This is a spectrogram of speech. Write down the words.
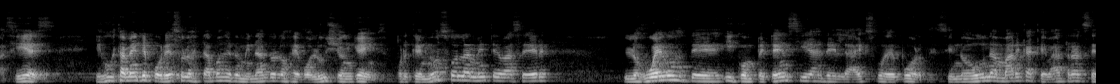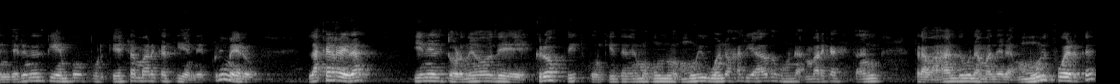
Así es. Y justamente por eso lo estamos denominando los Evolution Games, porque no solamente va a ser los juegos de, y competencias de la Expo Deportes, sino una marca que va a trascender en el tiempo, porque esta marca tiene, primero, la carrera, tiene el torneo de CrossFit, con quien tenemos unos muy buenos aliados, unas marcas que están trabajando de una manera muy fuerte.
